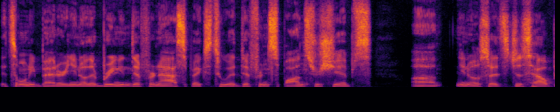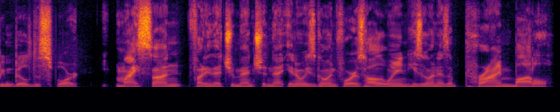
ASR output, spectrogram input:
it's only better. You know, they're bringing different aspects to it, different sponsorships. Uh, you know, so it's just helping build the sport. My son, funny that you mentioned that. You know he's going for his Halloween? He's going as a prime bottle.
